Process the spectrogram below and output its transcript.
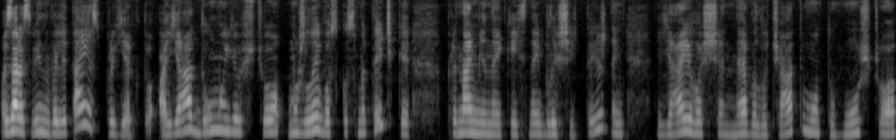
Ось зараз він вилітає з проєкту, а я думаю, що, можливо, з косметички, принаймні на якийсь найближчий тиждень, я його ще не вилучатиму, тому що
